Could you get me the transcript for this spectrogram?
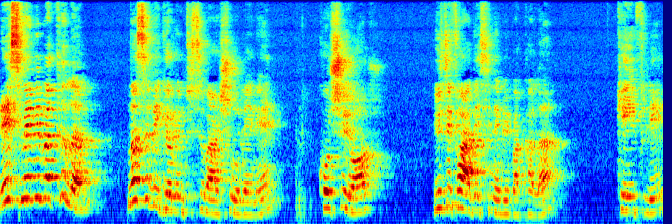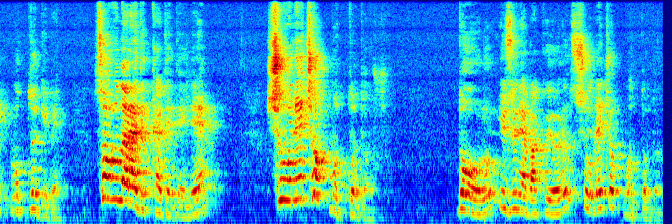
Resme bir bakalım. Nasıl bir görüntüsü var Şule'nin? Koşuyor. Yüz ifadesine bir bakalım. Keyifli, mutlu gibi. Sorulara dikkat edelim. Şule çok mutludur. Doğru. Yüzüne bakıyoruz. Şule çok mutludur.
